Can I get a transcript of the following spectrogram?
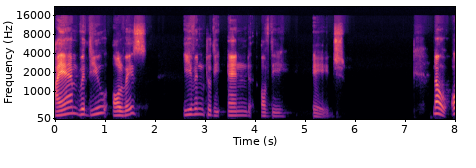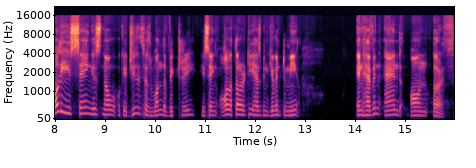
I am with you always, even to the end of the age. Now, all he's saying is now, okay, Jesus has won the victory. He's saying, All authority has been given to me in heaven and on earth.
